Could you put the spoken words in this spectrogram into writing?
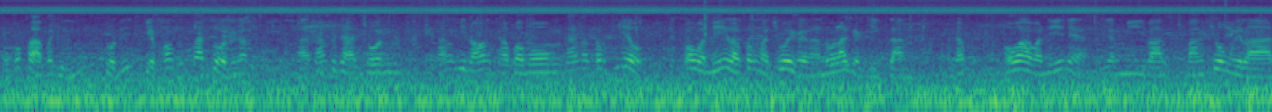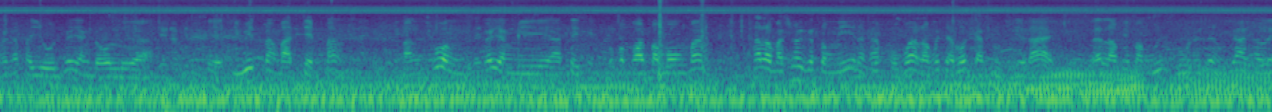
ผมก็ฝากไปถึงส่วนที่เกี่ยวข้องทุกภาคส่วนนะครับทั้งประชาชน ทั้งพี่น้องชาวประมง ทั้งนักท่องเที่ยว ก็วันนี้เราต้องมาช่วยกันอนุรักษ์อย่างจริงจังนะครับ เพราะว่าวันนี้เนี่ยยังมีบางบางช่วงเวลานะครับพายุนก็ยังโดนเรือเสียชีวิตบ้างบาดเจ็บบ้าง บางช่วงก็ยังมีติดอุปกรณ์ประมงบ้างถ้าเรามาช่วยกันตรงนี้นะครับ ผมว่าเราก็จะลดการสูญเสียได้ และเราก็มาฟื้นฟูในเรื่องของหญ้าทะเล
